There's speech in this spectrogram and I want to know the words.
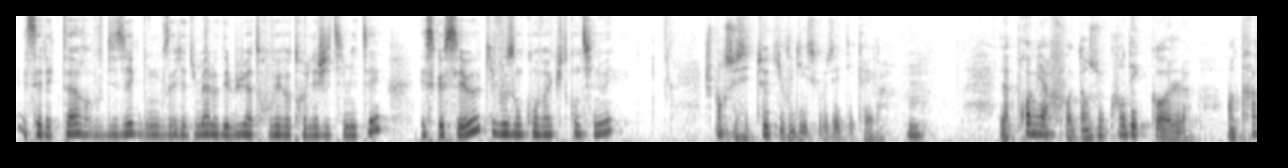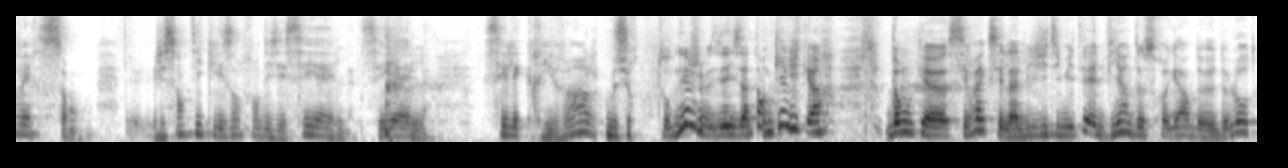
Et ces lecteurs, vous disiez que donc vous aviez du mal au début à trouver votre légitimité. Est-ce que c'est eux qui vous ont convaincu de continuer? Je pense que c'est eux qui vous disent que vous êtes écrivain. Hmm. La première fois que dans une cour d'école, en traversant, euh, j'ai senti que les enfants disaient c'est elle, c'est elle c'est l'écrivain. Je me suis retournée, je me disais, ils attendent quelqu'un. Donc, euh, c'est vrai que c'est la légitimité, elle vient de ce regard de, l'autre,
